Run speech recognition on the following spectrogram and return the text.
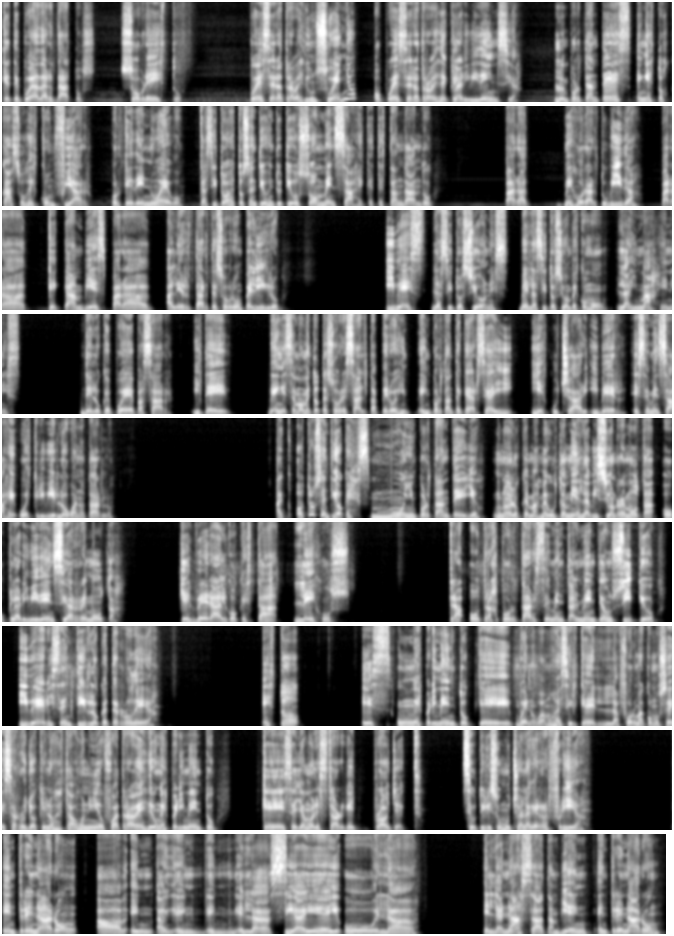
que te pueda dar datos sobre esto. Puede ser a través de un sueño o puede ser a través de clarividencia. Lo importante es, en estos casos, es confiar, porque de nuevo, casi todos estos sentidos intuitivos son mensajes que te están dando para mejorar tu vida, para que cambies, para alertarte sobre un peligro. Y ves las situaciones, ves la situación, ves como las imágenes de lo que puede pasar y te, en ese momento te sobresalta, pero es, es importante quedarse ahí y escuchar y ver ese mensaje o escribirlo o anotarlo. Otro sentido que es muy importante y es uno de los que más me gusta a mí es la visión remota o clarividencia remota, que es ver algo que está lejos o transportarse mentalmente a un sitio y ver y sentir lo que te rodea. Esto es un experimento que, bueno, vamos a decir que la forma como se desarrolló aquí en los Estados Unidos fue a través de un experimento que se llamó el Stargate Project. Se utilizó mucho en la Guerra Fría. Entrenaron en, la CIA o en la, en la NASA también, entrenaron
